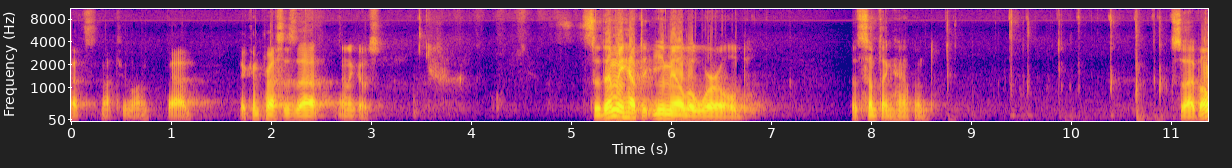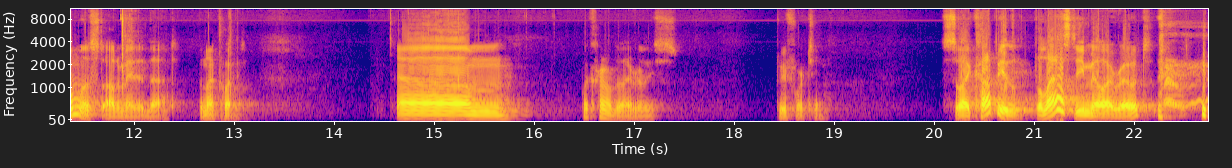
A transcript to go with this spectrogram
That's not too long. Bad. It compresses that and it goes. So then we have to email the world that something happened. So I've almost automated that, but not quite. Um, what kernel did I release? 314. So I copied the last email I wrote.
